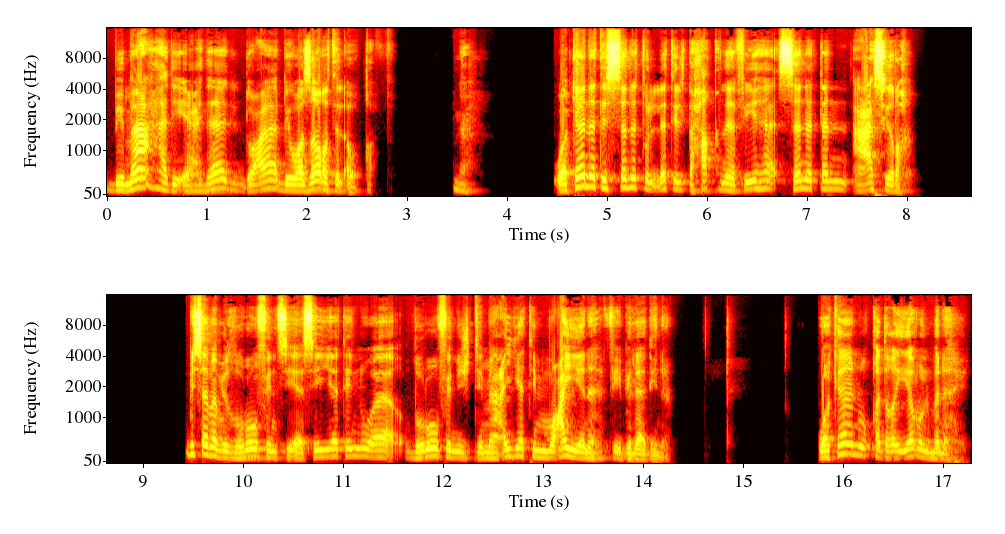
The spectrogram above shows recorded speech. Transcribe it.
بمعهد إعداد الدعاة بوزارة الأوقاف. نعم. وكانت السنة التي التحقنا فيها سنة عسرة بسبب ظروف سياسية وظروف اجتماعية معينة في بلادنا. وكانوا قد غيروا المناهج.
